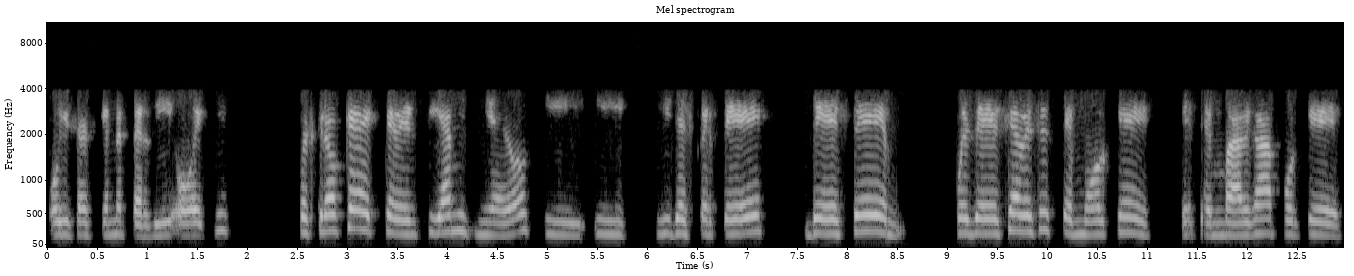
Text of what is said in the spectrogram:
Oye, ¿sabes que me perdí? O X, pues creo que, que vencía mis miedos y, y, y desperté de ese, pues de ese a veces temor que, que te embarga porque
